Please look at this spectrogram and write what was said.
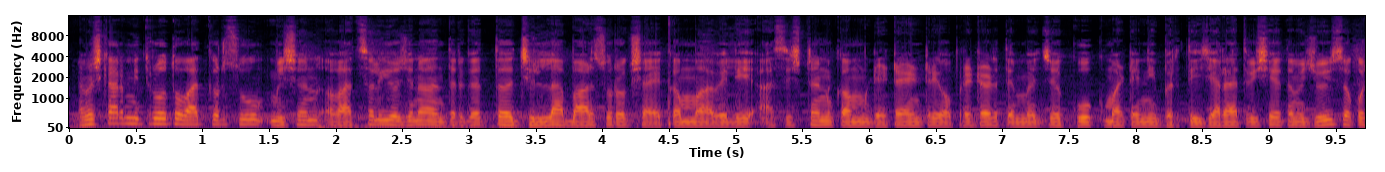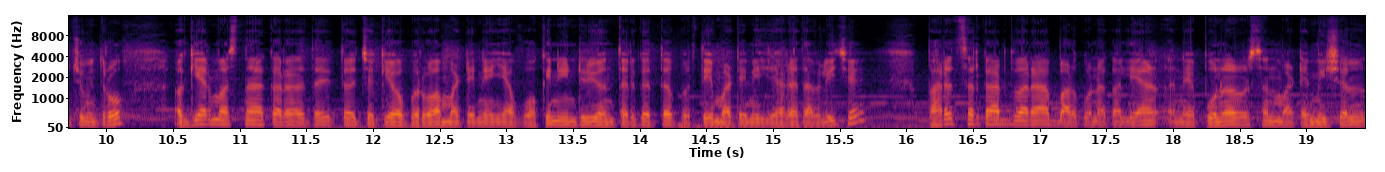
નમસ્કાર મિત્રો, તો વાત કરશું મિશન વાત્સલ યોજના અંતર્ગત જિલ્લા બાળ સુરક્ષા એકમમાં આવેલી assistant cum data entry operator તેમજ કુક માટેની ભરતી જાહેરાત વિશે તમે જોઈ શકો છો મિત્રો. અગિયાર માસના કરાર જગ્યાઓ ભરવા માટેની અહીંયા વોક ઇન ઇન્ટરવ્યૂ અંતર્ગત ભરતી માટેની જાહેરાત આવેલી છે. ભારત સરકાર દ્વારા બાળકોના કલ્યાણ અને પુનર્વસન માટે મિશન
